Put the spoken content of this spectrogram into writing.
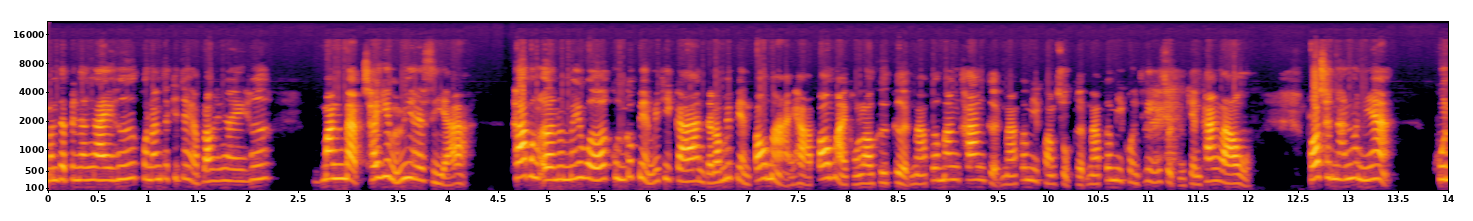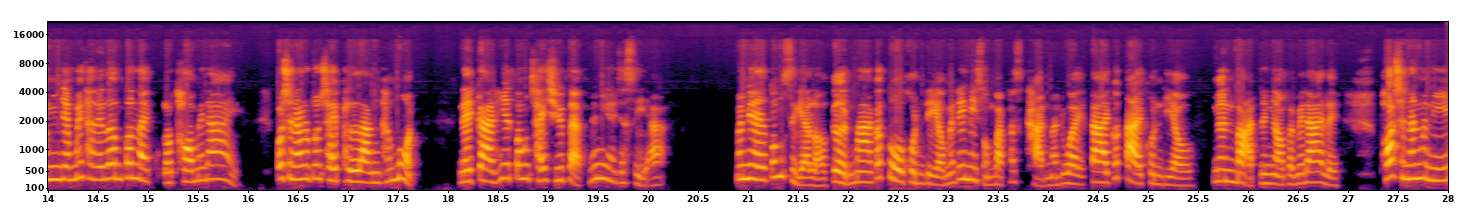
มันจะเป็นยังไงเฮ้ยคนนั้นจะคิดยังไงกับเรายังไงเฮ้ยมันแบบใช้ชีวิตไม่มีอะไรเสีย ถ้าบังเอิญมันไม่เวิร์กคุณก็เปลี่ยนวิธีการแต่เราไม่เปลี่ยนเป้าหมายค่ะ เป้าหมายของเราคือเกิดมาเพื่อมั่งคั่งเกิดมาเพื่อมีความสุขเกิดมาเพื่อมีคนที่ดีที่สุดอยู่เคียงข้างเรา เพราะฉะนั้นวันนี้คุณยังไม่ทันได้เริ่มต้นอะไรเราท้อไม่ได้ เพราะฉะนั้นเราต้องใช้พลังทั้งหมด ในการที่จะต้องใช้ชีวิตแบบไม่มีอะไรจะเสียไม่มีอะไรต้องเสียหรอเกิดมาก็ตัวคนเดียวไม่ได้มีสมบัติพัสถานมาด้วย ตายก็ตายคนเดียว เงินบาทหนึ่งเอาไปไม่ได้เลย เพราะฉะนั้นวันนี้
